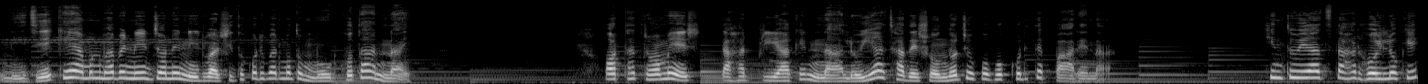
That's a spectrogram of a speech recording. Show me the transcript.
নিজেকে এমনভাবে নির্জনে নির্বাসিত করিবার মতো মূর্খতা আর নাই। অর্থাৎ রমেশ তাহার প্রিয়াকে না লইয়া ছাদের সৌন্দর্য উপভোগ করিতে পারে না। কিন্তু এ আজ তাহার হইল কি?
